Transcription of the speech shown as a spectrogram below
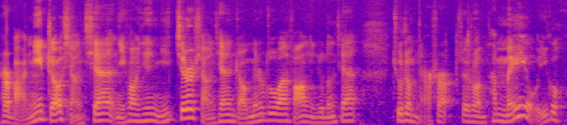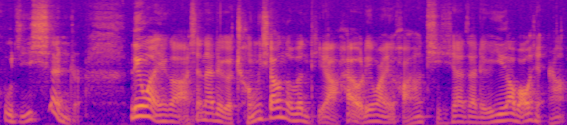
是吧？你只要想迁，你放心，你今儿想迁，只要明儿租完房子，你就能迁，就这么点事儿。所以说，它没有一个户籍限制。另外一个啊，现在这个城乡的问题啊，还有另外一个好像体现在这个医疗保险上。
